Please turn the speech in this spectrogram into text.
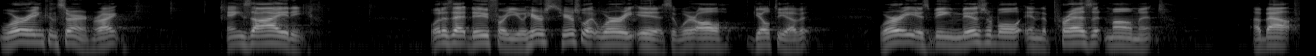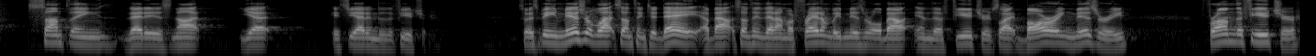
Worry and concern, right? Anxiety. What does that do for you? Here's, here's what worry is, and we're all guilty of it. Worry is being miserable in the present moment about something that is not yet, it's yet into the future. So it's being miserable about something today, about something that I'm afraid I'm going to be miserable about in the future. It's like borrowing misery from the future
